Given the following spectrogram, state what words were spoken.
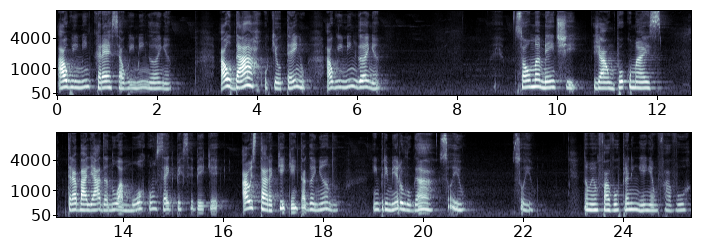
algo em mim cresce, algo em mim ganha. Ao dar o que eu tenho, algo em mim ganha. Só uma mente já um pouco mais trabalhada no amor consegue perceber que ao estar aqui, quem está ganhando em primeiro lugar sou eu. Sou eu. Não é um favor para ninguém, é um favor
